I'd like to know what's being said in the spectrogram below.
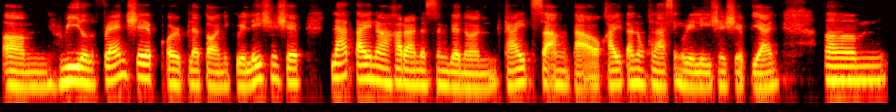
um, real friendship or platonic relationship, lahat tayo nakakaranas ng ganun, kahit saang tao, kahit anong klaseng relationship yan. Um,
